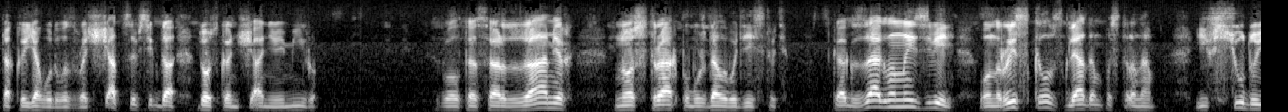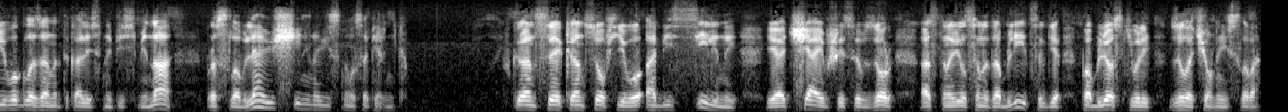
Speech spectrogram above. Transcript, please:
так и я буду возвращаться всегда до скончания мира». Волтасар замер, но страх побуждал его действовать. Как загнанный зверь, он рыскал взглядом по сторонам, и всюду его глаза натыкались на письмена, прославляющие ненавистного соперника. В конце концов его обессиленный и отчаявшийся взор остановился на таблице, где поблескивали золоченые слова.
